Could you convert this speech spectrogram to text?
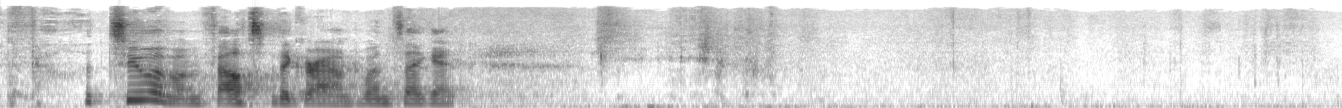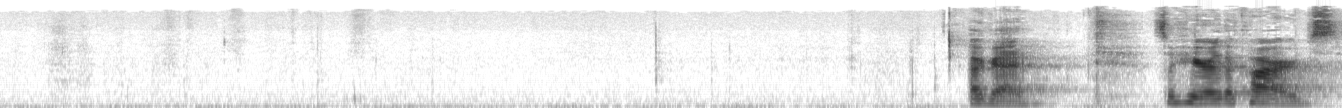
Two of them fell to the ground. One second. Okay, so here are the cards.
